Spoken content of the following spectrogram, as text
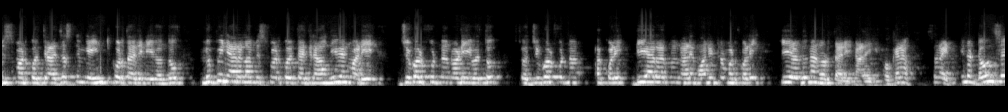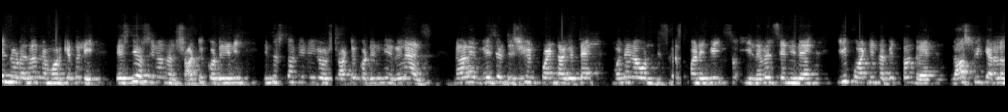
ಮಿಸ್ ಮಾಡ್ಕೊಳ್ತೀರಾ? ಜಸ್ಟ್ ನಿಮ್ಗೆ ಇಂಟ್ ಕೊಡ್ತಾ ಇದೀನಿ ಇದೊಂದು. ಲುಪಿನ್ ಯಾರೆಲ್ಲ ಮಿಸ್ ಮಾಡ್ಕೊಳ್ತಾ ಇದ್ದೀರಾ? ನೀವೇನ್ ಮಾಡಿ? ಜುಗಲ್ ಫುಡ್ನ ನೋಡಿ ಇವತ್ತು. ಸೊ ಜುಗಲ್ ಫುಡ್ನ ಹಾಕೊಳ್ಳಿ. ಡಿ ಆರ್ ಆರ್ನ ನಾಳೆ ಮಾನಿಟರ್ ಮಾಡ್ಕೊಳ್ಳಿ. ಈ ಎರಡನ್ನ ನೋಡ್ತಾ ಇರಿ ನಾಳೆಗೆ ಓಕೆನಾ ಸೊ ರೈಟ್ ಇನ್ನು ಡೌನ್ ಸೈಡ್ ನೋಡೋದಾದ್ರೆ ಮಾರ್ಕೆಟ್ ಅಲ್ಲಿ ಎಚ್ ಡಿ ಎಫ್ ಸಿ ನಾನು ಶಾರ್ಟ್ ಕೊಟ್ಟಿದ್ದೀನಿ. ಹಿಂದೂಸ್ತಾನ್ ಶಾರ್ಟ್ ಕೊಟ್ಟಿದ್ದೀನಿ. ರಿಲಯನ್ಸ್ ನಾಳೆ ಮೇಜರ್ ಡಿಸಿಷನ್ ಪಾಯಿಂಟ್ ಆಗುತ್ತೆ. ಮೊನ್ನೆ ನಾವು ಡಿಸ್ಕಸ್ ಮಾಡಿದ್ವಿ. ಸೊ ಈ ಲೆವೆಲ್ಸ್ ಏನಿದೆ, ಈ ಪಾಯಿಂಟ್ ಇಂದ ಬಿತ್ತು ಅಂದ್ರೆ ಲಾಸ್ಟ್ ವೀಕ್ ಯಾರೆಲ್ಲ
